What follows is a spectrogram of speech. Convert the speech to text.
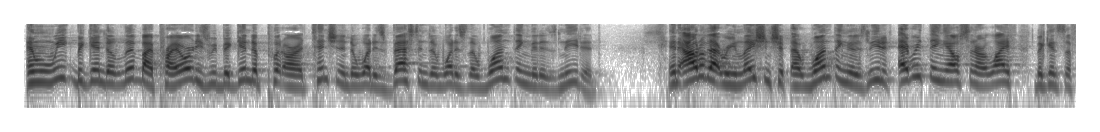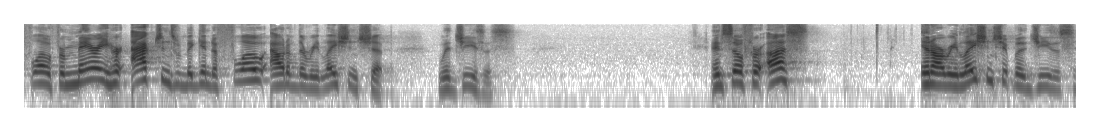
And when we begin to live by priorities, we begin to put our attention into what is best, into what is the one thing that is needed. And out of that relationship, that one thing that is needed, everything else in our life begins to flow. For Mary, her actions would begin to flow out of the relationship with Jesus. And so for us, in our relationship with Jesus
